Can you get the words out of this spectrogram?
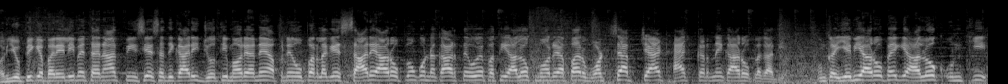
और यूपी के बरेली में तैनात पीसीएस अधिकारी ज्योति मौर्य ने अपने ऊपर लगे सारे आरोपों को नकारते हुए पति आलोक मौर्य पर व्हाट्सएप चैट हैक करने का आरोप लगा दिया। उनका यह भी आरोप है कि आलोक उनकी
